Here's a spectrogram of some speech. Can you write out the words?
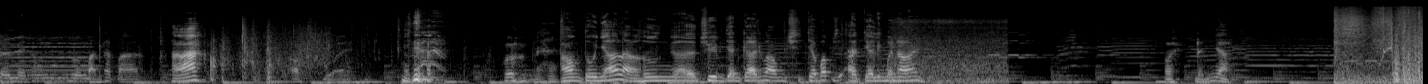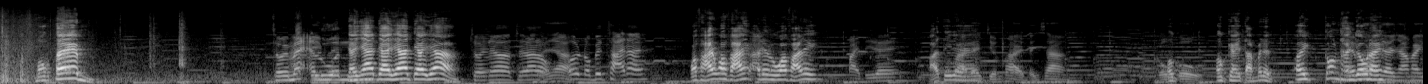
chơi mệt không? Hương bắn thật mà. Thật á? Ờ đùa Không tôi nhớ là Hương ờ, stream trên kênh của ông chơi bắp à, chơi liên minh thôi. Thôi đỉnh nha. Một tem Chơi mẹ luôn. Chơi nha chơi nha chơi nha Chơi nha chơi nha. nha. Ơ nó bên trái này. Qua phải qua phải. Ở đây qua phải đi. Phải tí đây. Phải tí đây. chiếm phải đánh sang. Cô cô Ok tạm mới địch Ơi con thằng vô này anh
